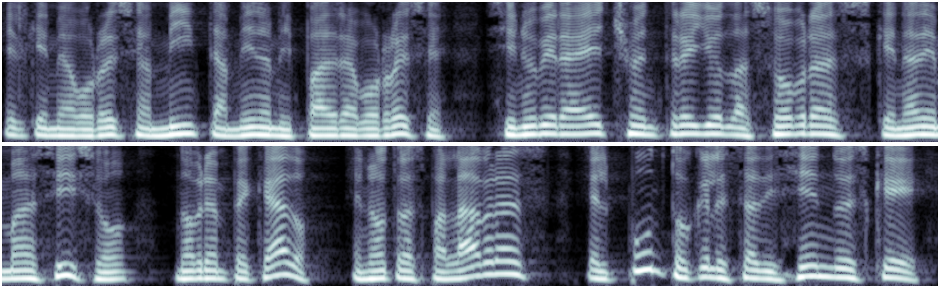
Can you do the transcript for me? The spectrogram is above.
El que me aborrece a mí, también a mi Padre aborrece. Si no hubiera hecho entre ellos las obras que nadie más hizo, no habrían pecado. En otras palabras, el punto que él está diciendo es que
